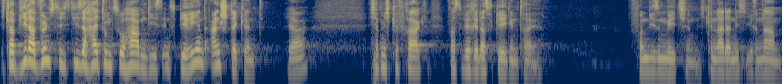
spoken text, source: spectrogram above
Ich glaube, jeder wünscht sich diese Haltung zu haben. Die ist inspirierend, ansteckend. Ja, ich habe mich gefragt, was wäre das Gegenteil von diesem Mädchen? Ich kenne leider nicht ihren Namen.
